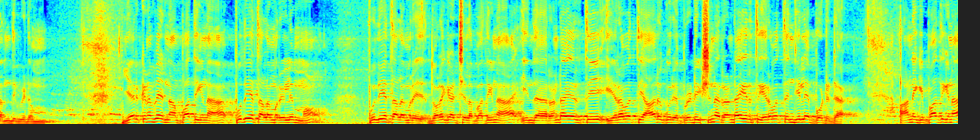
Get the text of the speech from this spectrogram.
தந்துவிடும். ஏற்கனவே நான் பார்த்தீங்கன்னா புதிய தலைமுறையிலும் புதிய தலைமுறை தொலைக்காட்சியில் பார்த்தீங்கன்னா இந்த ரெண்டாயிரத்தி இருபத்தி ஆறுக்குரிய ப்ரொடிக்ஷனை ரெண்டாயிரத்தி இருபத்தஞ்சிலே போட்டுட்டேன். அன்னைக்கு பார்த்தீங்கன்னா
